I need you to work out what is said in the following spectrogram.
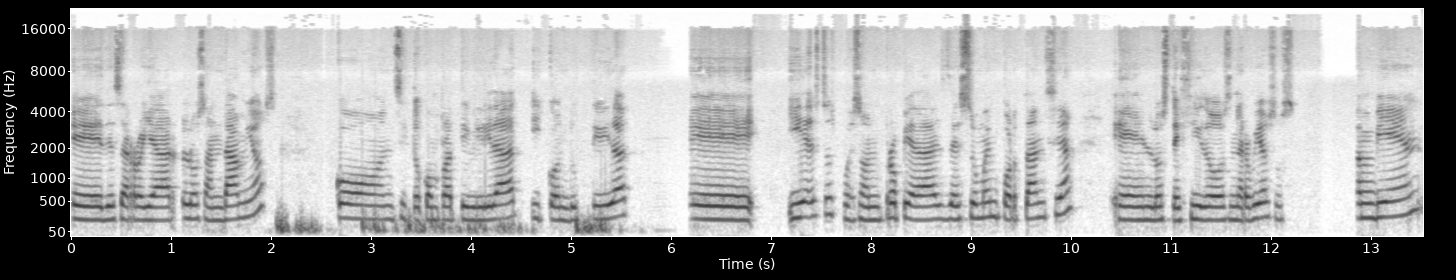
eh, desarrollar los andamios con citocompatibilidad y conductividad. Eh, y estos pues son propiedades de suma importancia en los tejidos nerviosos. También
